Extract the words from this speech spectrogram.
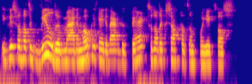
ik wist wel wat ik wilde, maar de mogelijkheden waren beperkt, zodat ik zag dat er een project was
